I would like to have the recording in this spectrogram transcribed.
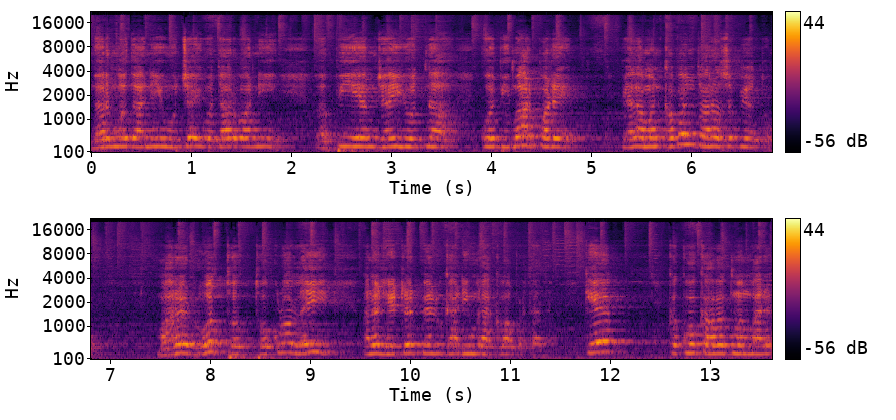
નર્મદાની ઊંચાઈ વધારવાની પીએમ જય યોજના કોઈ બીમાર પડે, પહેલાં મને ખબર ધારાસભ્ય હતો. મારે રોજ થોકડો લઈ અને લેટર પહેલું ગાડીમાં રાખવા પડતા હતા. કે કોઈક આવકમાં મારે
